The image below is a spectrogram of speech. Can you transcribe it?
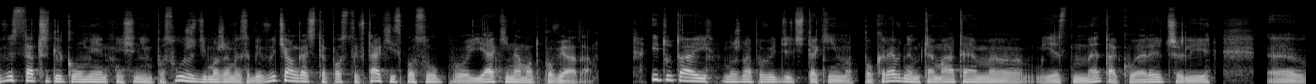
Wystarczy tylko umiejętnie się nim posłużyć i możemy sobie wyciągać te posty w taki sposób, jaki nam odpowiada. I tutaj można powiedzieć takim pokrewnym tematem e, jest meta query, czyli e,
